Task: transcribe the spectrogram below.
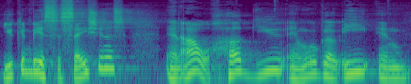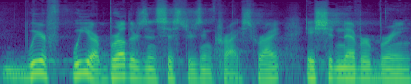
You can be a cessationist and I will hug you and we'll go eat and we're we are brothers and sisters in Christ, right? It should never bring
